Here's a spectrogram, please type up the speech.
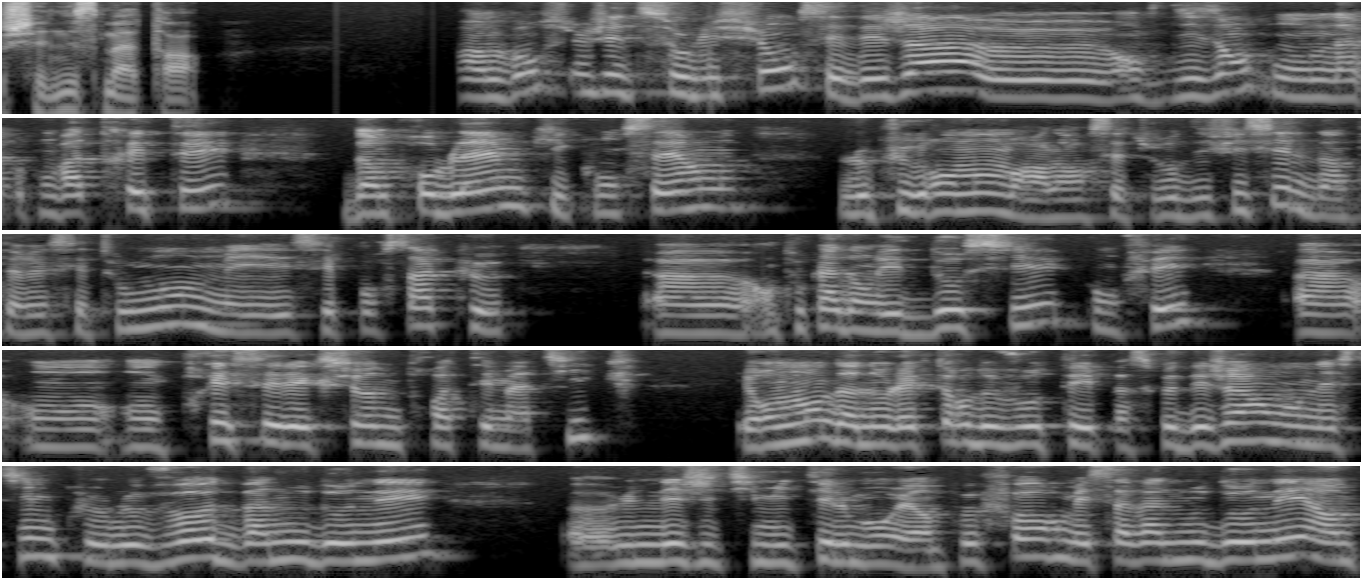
chez Nice Matin Un bon sujet de solution, c'est déjà en se disant qu'on va traiter d'un problème qui concerne le plus grand nombre. Alors c'est toujours difficile d'intéresser tout le monde, mais c'est pour ça que, euh, en tout cas dans les dossiers qu'on fait, euh, on, on présélectionne trois thématiques et on demande à nos lecteurs de voter parce que déjà on estime que le vote va nous donner euh, une légitimité, le mot est un peu fort, mais ça va nous donner un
